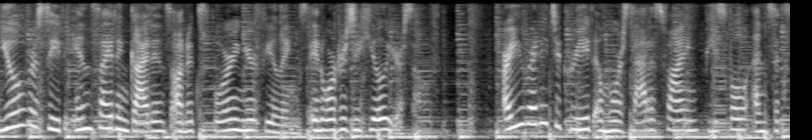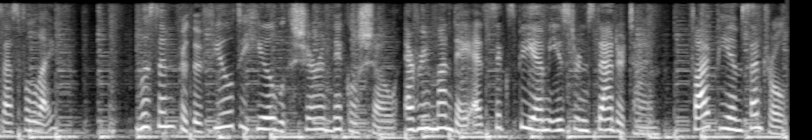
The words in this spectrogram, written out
You'll receive insight and guidance on exploring your feelings in order to heal yourself. Are you ready to create a more satisfying, peaceful, and successful life? Listen for the Feel to Heal with Sharon Nichols show every Monday at 6 p.m. Eastern Standard Time, 5 p.m. Central,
